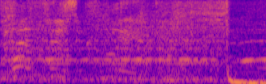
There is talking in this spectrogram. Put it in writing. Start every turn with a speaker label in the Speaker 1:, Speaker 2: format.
Speaker 1: Path is clear.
